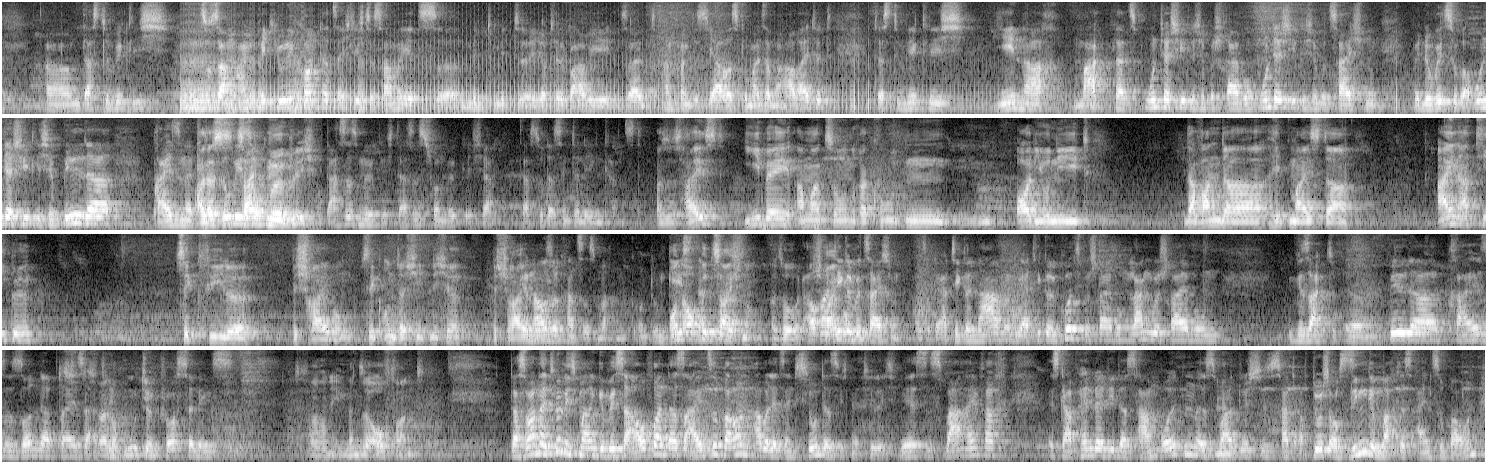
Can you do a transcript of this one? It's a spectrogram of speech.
dass du wirklich im Zusammenhang mit Unicorn tatsächlich, das haben wir jetzt äh, mit, mit äh, JL Wavi seit Anfang des Jahres gemeinsam erarbeitet, dass du wirklich je nach Marktplatz unterschiedliche Beschreibungen, unterschiedliche Bezeichnungen, wenn du willst sogar auch unterschiedliche Bilder, Preise natürlich Aber das ist sowieso. zurzeit möglich. Das ist möglich, das ist schon möglich, ja, dass du das hinterlegen kannst. Also das heißt, eBay, Amazon, Rakuten, All You Need, Davanda, Hitmeister, ein Artikel, zig viele Beschreibungen, zig unterschiedliche Beschreibungen. Genauso kannst du es machen. Und, Und auch Bezeichnung. Also Und auch. Artikelbezeichnung. Also der Artikelname, die Artikel Kurzbeschreibung, Langbeschreibung, Wie gesagt, ähm, Bilder, Preise, Sonderpreise, Attribute, Cross-Sellings. Das war ein immenser Aufwand. Das war natürlich mal ein gewisser Aufwand, das einzubauen, aber letztendlich lohnt es sich natürlich. Es, war einfach, es gab Händler, die das haben wollten. Es, war mhm. durch, es hat auch durchaus Sinn gemacht, das einzubauen.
